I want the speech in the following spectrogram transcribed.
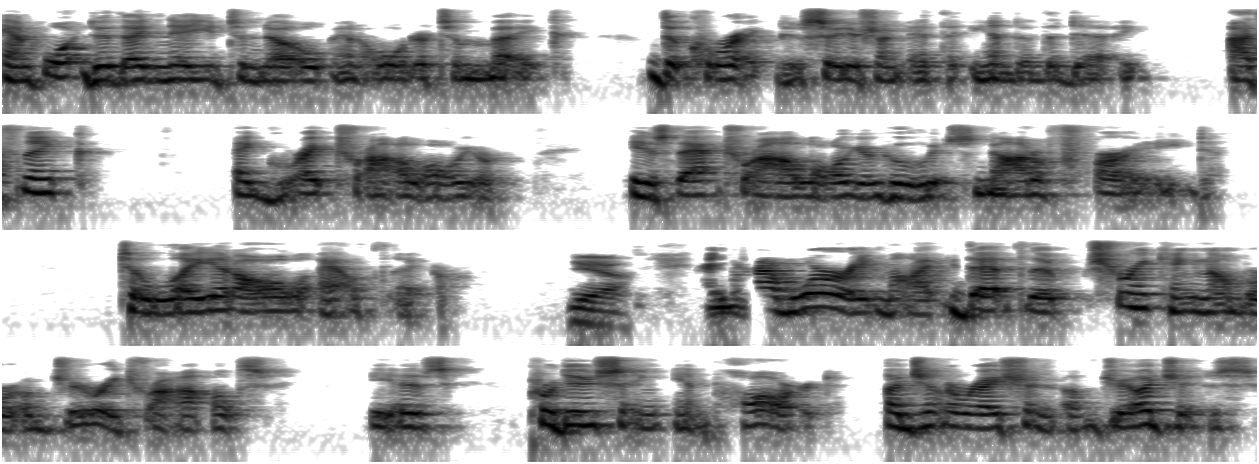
and what do they need to know in order to make the correct decision at the end of the day. I think a great trial lawyer is that trial lawyer who is not afraid to lay it all out there. Yeah. And I worry, Mike, that the shrinking number of jury trials is producing, in part, a generation of judges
